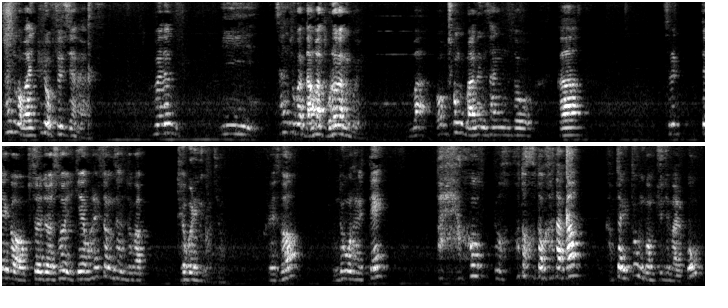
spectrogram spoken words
산소가 많이 필요 없어지잖아요. 그러면은 이 산소가 남아 돌아가는 거예요. 막 엄청 많은 산소가 쓸 데가 없어져서 이게 활성산소가 되어버리는 거죠. 그래서 운동을 할 때 막 허덕허덕 하다가 갑자기 뚝 멈추지 말고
